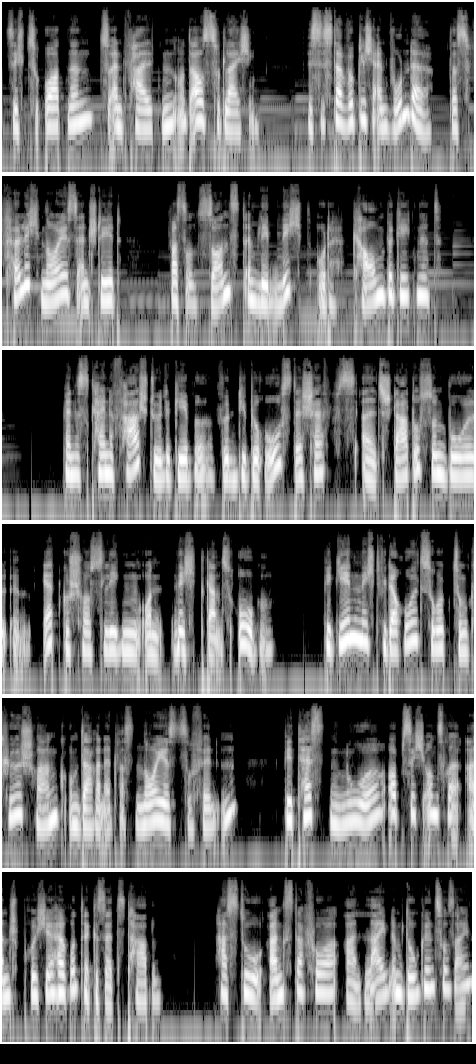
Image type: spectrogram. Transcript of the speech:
sich zu ordnen, zu entfalten und auszugleichen. Es ist da wirklich ein Wunder, dass völlig Neues entsteht, was uns sonst im Leben nicht oder kaum begegnet. Wenn es keine Fahrstühle gäbe, würden die Büros der Chefs als Statussymbol im Erdgeschoss liegen und nicht ganz oben. Wir gehen nicht wiederholt zurück zum Kühlschrank, um darin etwas Neues zu finden. Wir testen nur, ob sich unsere Ansprüche heruntergesetzt haben. Hast du Angst davor, allein im Dunkeln zu sein?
